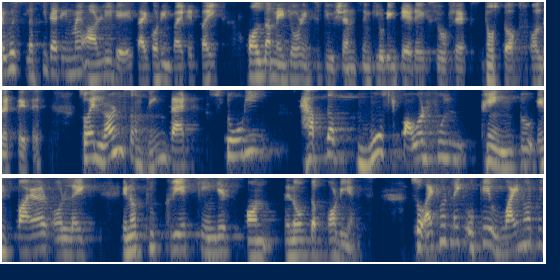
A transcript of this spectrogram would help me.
I was lucky that in my early days I got invited by all the major institutions, including TEDx, Yoshex, Josh Talks, all that places. So I learned something that story have the most powerful thing to inspire or like you know to create changes on you know the audience so i thought like okay why not we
